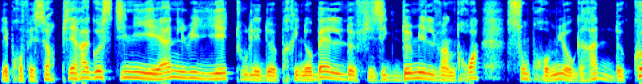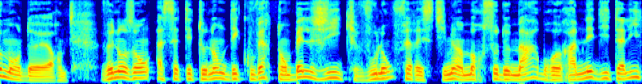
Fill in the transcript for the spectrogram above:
Les professeurs Pierre Agostini et Anne Lhuillier, tous les deux prix Nobel de physique 2023, sont promus au grade de commandeur. Venons-en à cette étonnante découverte en Belgique, voulant faire estimer un morceau de marbre ramené d'Italie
